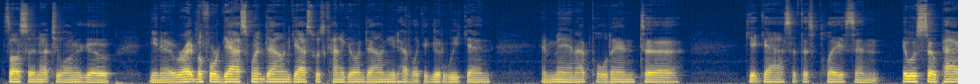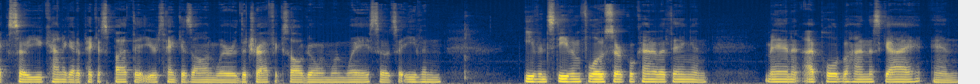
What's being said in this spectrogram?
It's also not too long ago, you know, right before gas went down, gas was kind of going down. You'd have like a good weekend. And man, I pulled in to get gas at this place and it was so packed so you kind of got to pick a spot that your tank is on where the traffic's all going one way so it's an even even Steven flow circle kind of a thing. And man, I pulled behind this guy and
